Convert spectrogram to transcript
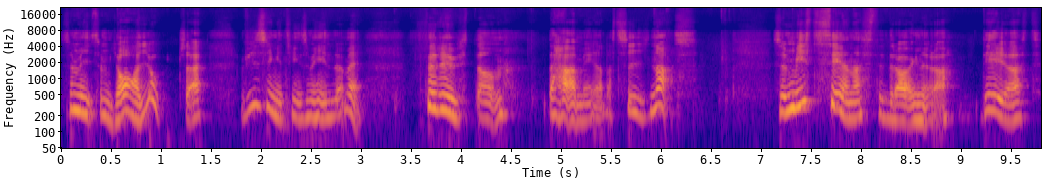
som, som jag har gjort. Så här. Det finns ingenting som hindrar mig. Förutom det här med att synas. Så mitt senaste drag nu då, det är ju att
